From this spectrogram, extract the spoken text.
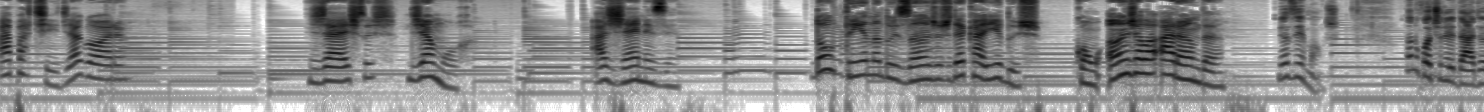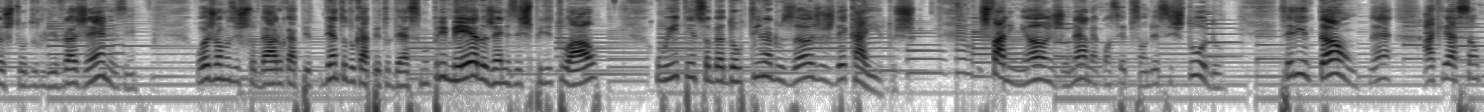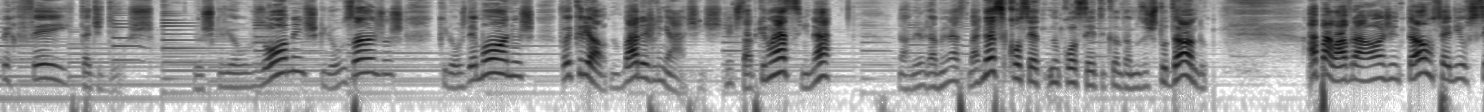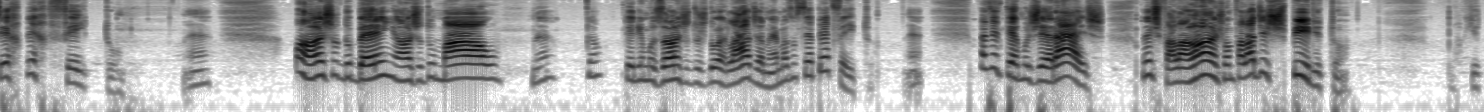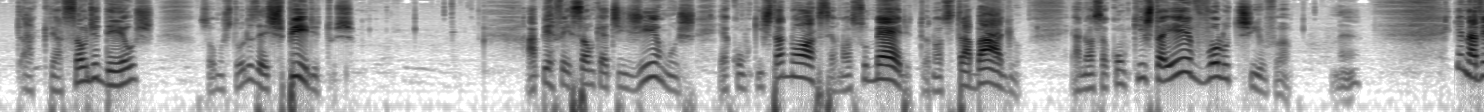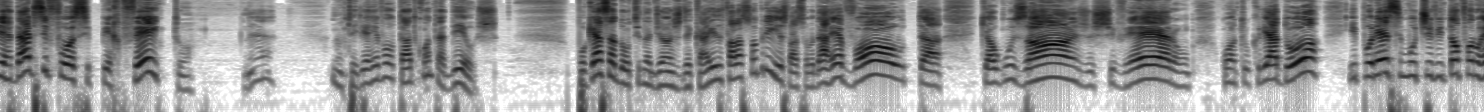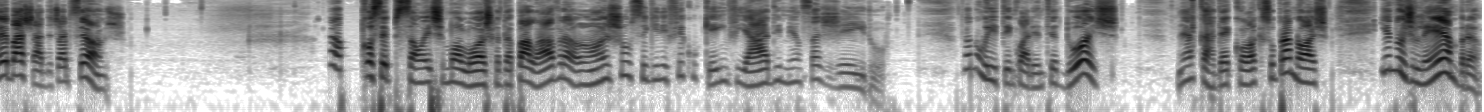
a partir de agora. Gestos de amor. A Gênese. Doutrina dos Anjos Decaídos, com Ângela Aranda. Meus irmãos, dando continuidade ao estudo do livro A Gênese, hoje vamos estudar o capítulo, dentro do capítulo 11, Gênese Espiritual, o item sobre a doutrina dos anjos decaídos. Vamos falar em anjo, né, na concepção desse estudo, seria então né, a criação perfeita de Deus. Deus criou os homens, criou os anjos, criou os demônios, foi criando várias linhagens. A gente sabe que não é assim, né? Mas nesse conceito, no conceito que estamos estudando, a palavra anjo, então, seria o ser perfeito. Né? O anjo do bem, anjo do mal. Né? Então, teríamos anjos dos dois lados, já não é mais um ser perfeito. Né? Mas em termos gerais, quando a gente fala anjo, vamos falar de espírito. Porque a criação de Deus, somos todos espíritos. A perfeição que atingimos é conquista nossa, é o nosso mérito, é o nosso trabalho, é a nossa conquista evolutiva. Né? E, na verdade, se fosse perfeito, né, não teria revoltado contra Deus. Porque essa doutrina de anjos decaídos fala sobre isso, fala sobre a revolta que alguns anjos tiveram contra o Criador e por esse motivo então foram rebaixados, deixaram de ser anjos. A concepção etimológica da palavra anjo significa o quê? Enviado e mensageiro. Então, no item 42, né, Kardec coloca isso para nós. E nos lembra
